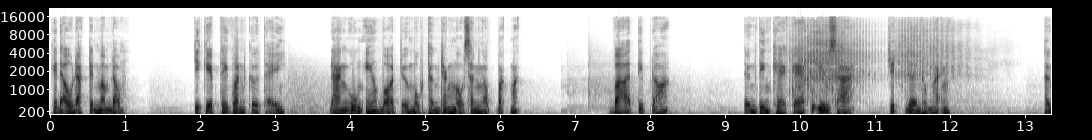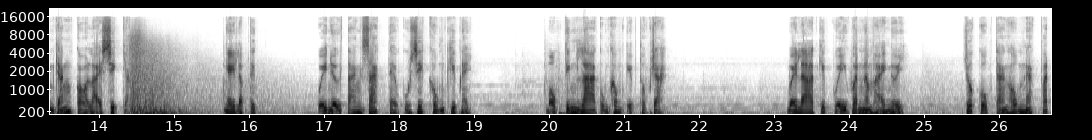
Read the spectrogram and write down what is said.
Cái đầu đặt trên mâm đồng, Chỉ kịp thấy quanh cơ thể Đang uốn éo bò trừ một thân rắn màu xanh ngọc bắt mắt. Và tiếp đó, Từng tiếng khè khè của yêu xà Rít lên hung hãn. Thân rắn co lại siết chặt. Ngay lập tức, Quỷ nữ tan xác theo cú siết khủng khiếp này. Một tiếng la cũng không kịp thốt ra. Vậy là kiếp quỷ quanh năm hại người. Rốt cuộc tan hồn nát phách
